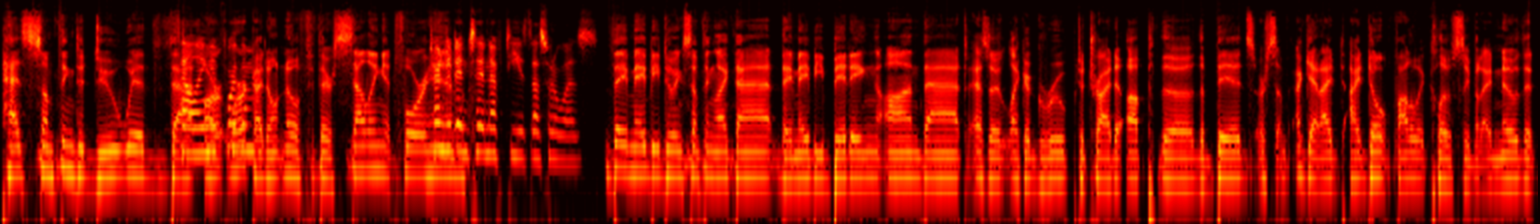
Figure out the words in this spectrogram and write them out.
has something to do with that Selling artwork. I don't know if they're selling it for him. Turned it into NFTs. That's what it was. they may be doing something like that. They may be bidding on that as a like a group to try to up the the bids or something. Again, I I don't follow it closely, but I know that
